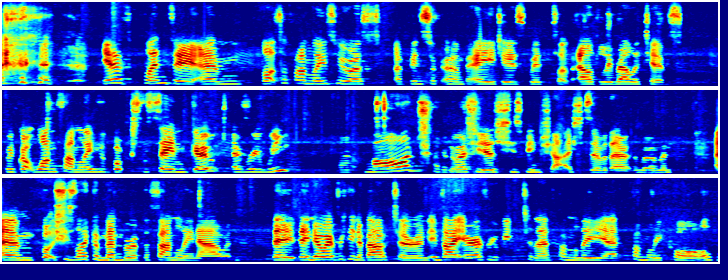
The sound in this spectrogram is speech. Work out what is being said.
yes, plenty. Um, lots of families who are, have been stuck at home for ages with sort of elderly relatives. We've got one family who books the same goat every week. Uh, Marge, I don't know where she is. She's been shy. She's over there at the moment. Um, but she's like a member of the family now, and they, they know everything about her and invite her every week to their family uh, family call.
